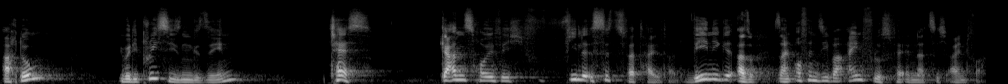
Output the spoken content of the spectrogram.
Achtung, über die Preseason gesehen, Tess ganz häufig viele Assists verteilt hat. Wenige, also sein offensiver Einfluss verändert sich einfach.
